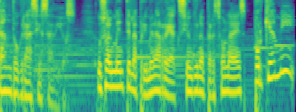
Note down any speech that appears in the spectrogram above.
dando gracias a Dios. Usualmente la primera reacción de una persona es, ¿por qué a mí?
